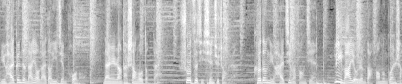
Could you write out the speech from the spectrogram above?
女孩跟着男友来到一间破楼，男人让她上楼等待，说自己先去找人。可等女孩进了房间，立马有人把房门关上。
